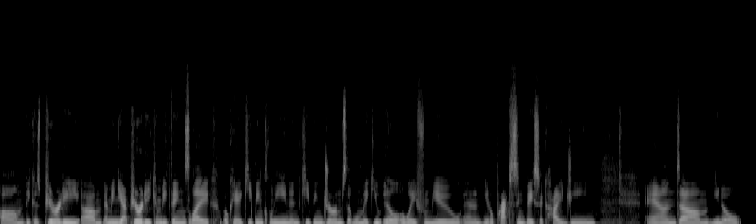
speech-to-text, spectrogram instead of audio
um, because purity um, i mean yeah purity can be things like okay keeping clean and keeping germs that will make you ill away from you and you know practicing basic hygiene and um, you know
